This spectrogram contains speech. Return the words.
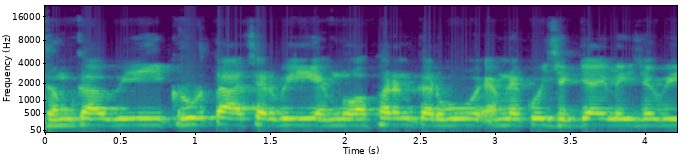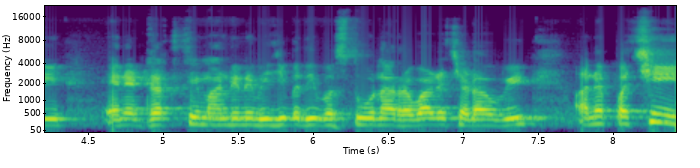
ધમકાવવી, ક્રૂરતા આચરવી, એમનું અપહરણ કરવું, એમને કોઈ જગ્યાએ લઈ જવી, એને ડ્રગ્સથી માંડીને બીજી બધી વસ્તુઓના રવાડે ચડાવવી અને પછી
